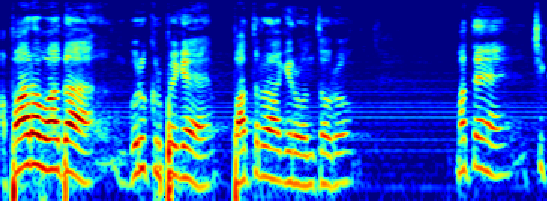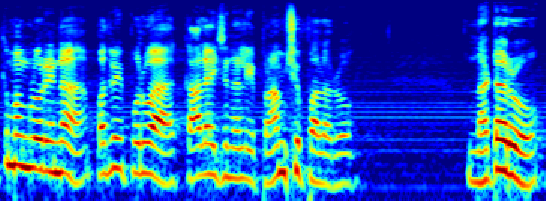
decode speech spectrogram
ಅಪಾರವಾದ ಗುರುಕೃಪೆಗೆ ಪಾತ್ರರಾಗಿರುವಂಥವ್ರು. ಮತ್ತು ಚಿಕ್ಕಮಗಳೂರಿನ ಪದವಿ ಪೂರ್ವ ಕಾಲೇಜಿನಲ್ಲಿ ಪ್ರಾಂಶುಪಾಲರು, ನಟರು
